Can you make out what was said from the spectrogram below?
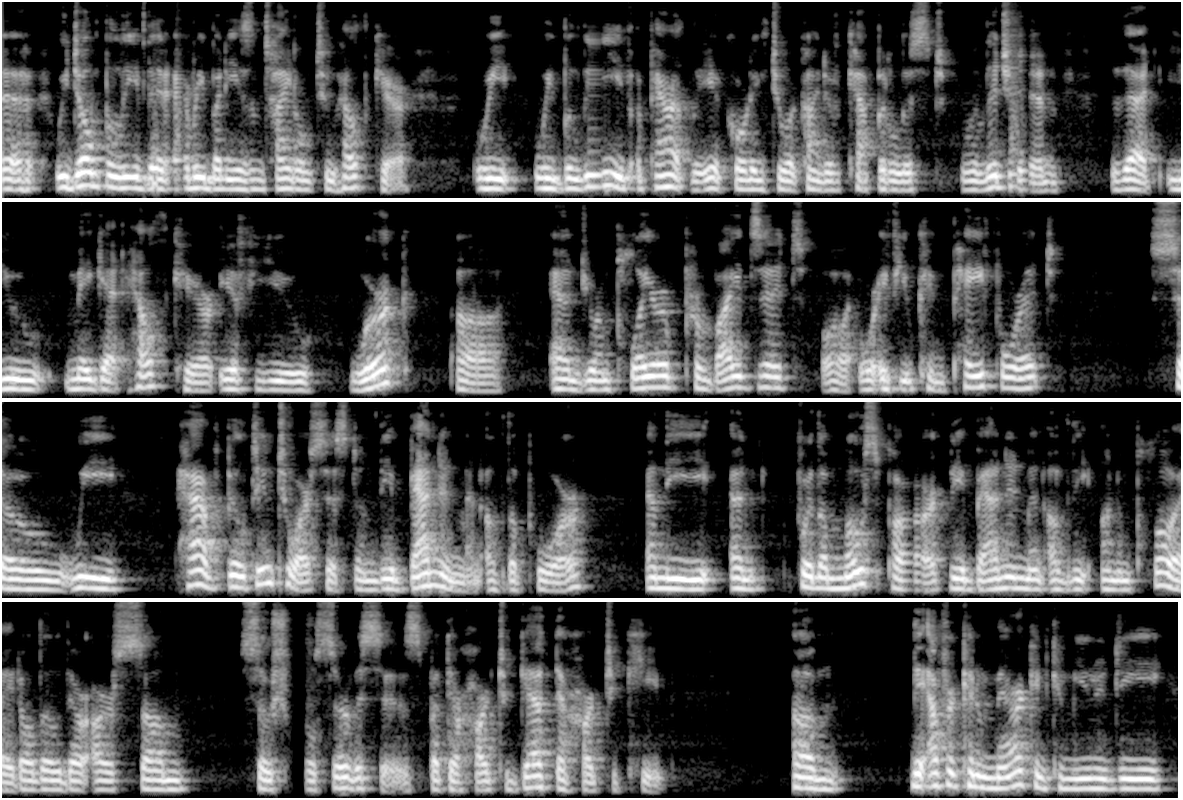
Uh, we don't believe that everybody is entitled to health care. We we believe, apparently, according to a kind of capitalist religion, that you may get health care if you work uh, and your employer provides it, or, or if you can pay for it. So we have built into our system the abandonment of the poor and the and for the most part the abandonment of the unemployed although there are some social services but they're hard to get they're hard to keep. Um, the african american community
